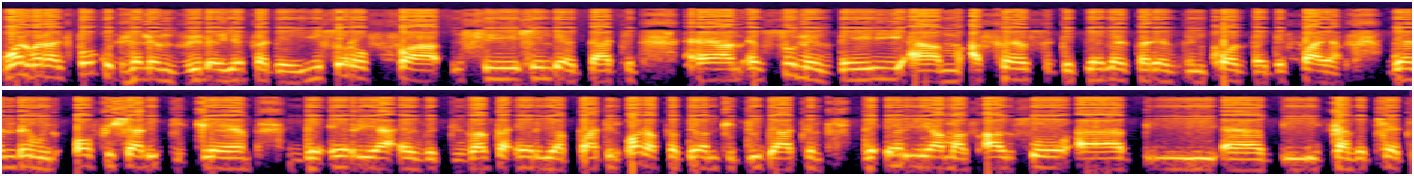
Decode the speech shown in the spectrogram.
Well, when I spoke with Helen Zille yesterday, he sort of uh, she hinted that um, as soon as they um, assess the damage that has been caused by the fire, then they will officially declare the area as a disaster area. But in order for them to do that, the area must also uh, be uh, be gazetted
